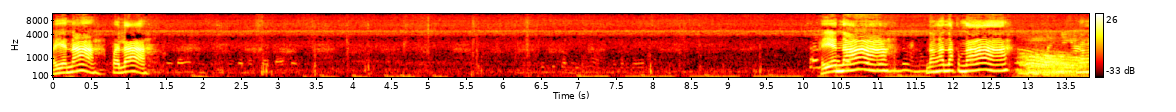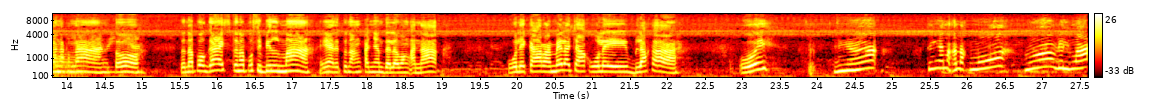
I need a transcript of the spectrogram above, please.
Ayan na, pala. Ayan na. Nanganak na. Nanganak na. Ito. Ito na po guys. Ito na po si Bilma. Ayan, ito na ang kanyang dalawang anak. Kulay caramel at saka kulay black ah. Uy. Tingnan. Tingnan ang anak mo. Ha, Vilma.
